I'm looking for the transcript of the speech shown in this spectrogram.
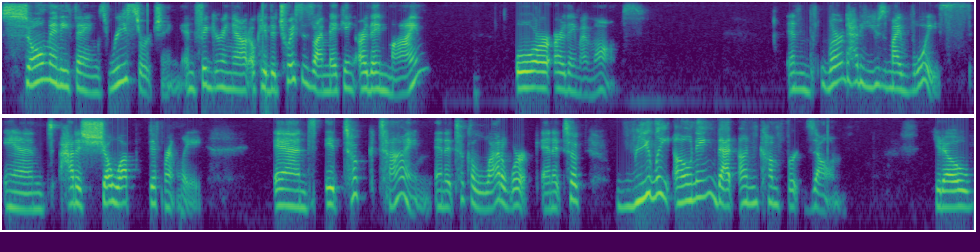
so many things, researching and figuring out okay, the choices I'm making are they mine or are they my mom's? And learned how to use my voice and how to show up differently. And it took time and it took a lot of work and it took really owning that uncomfort zone. You know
